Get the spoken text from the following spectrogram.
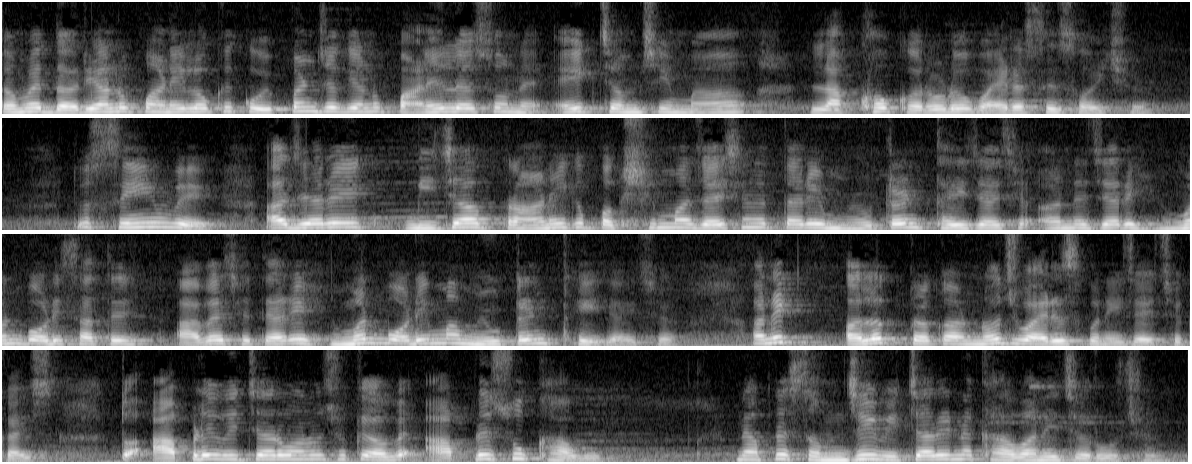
તમે દરિયાનું પાણી લો કે કોઈ પણ જગ્યાનું પાણી લેશો ને, એક ચમચીમાં લાખો કરોડો વાયરસીસ હોય છે. તો સેમ વે આ જ્યારે એક બીજા પ્રાણી કે પક્ષીમાં જાય છે ને, ત્યારે મ્યુટન્ટ થઈ જાય છે અને જ્યારે હ્યુમન બોડી સાથે આવે છે, ત્યારે હ્યુમન બોડીમાં મ્યુટન્ટ થઈ જાય છે. અને એક અલગ પ્રકારનો જ વાયરસ બની જાય છે ગાઈસ તો આપણે વિચારવાનું છે કે હવે આપણે શું ખાવું? ને આપણે સમજી વિચારીને ખાવાની જરૂર છે.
